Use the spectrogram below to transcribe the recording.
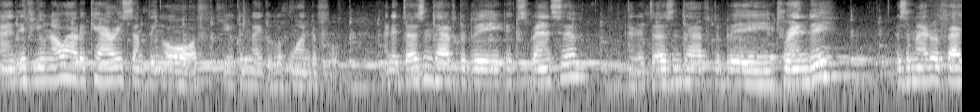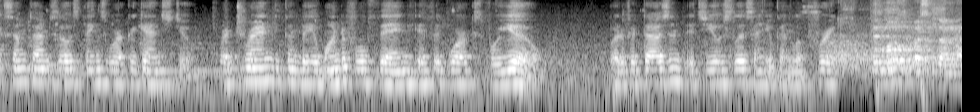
And if you know how to carry something off, you can make it look wonderful. And it doesn't have to be expensive and it doesn't have to be trendy. As a matter of fact, sometimes those things work against you. A trend can be a wonderful thing if it works for you. But if it doesn't, it's useless and you can look freak. Then most of us have done it.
